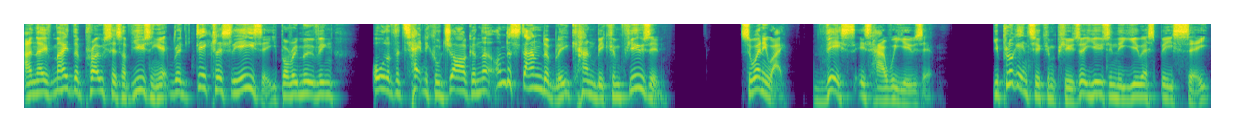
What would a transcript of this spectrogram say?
And they've made the process of using it ridiculously easy by removing all of the technical jargon that understandably can be confusing. So, anyway, this is how we use it. You plug it into your computer using the USB C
